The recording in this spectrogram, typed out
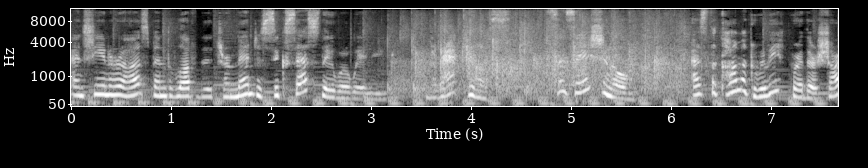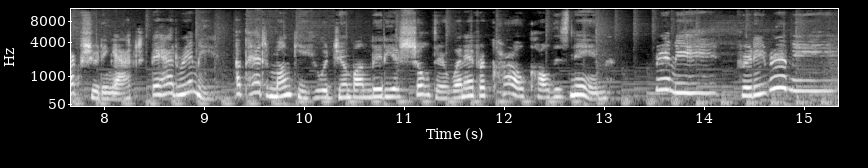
and she and her husband loved the tremendous success they were winning. Miraculous! Sensational! As the comic relief for their sharpshooting act, they had Remy, a pet monkey who would jump on Lydia's shoulder whenever Carl called his name. Remy! Pretty Remy!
